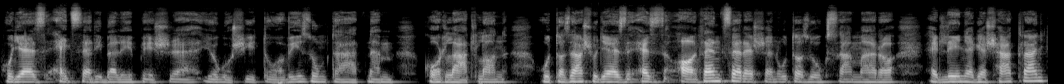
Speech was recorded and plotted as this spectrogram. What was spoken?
hogy ez egyszeri belépésre jogosító a vízum, tehát nem korlátlan utazás. Ugye ez, ez a rendszeresen utazók számára egy lényeges hátrány.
